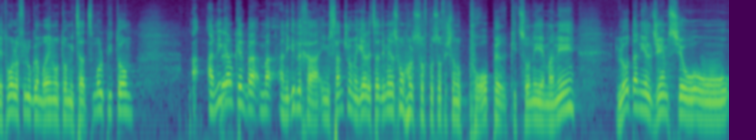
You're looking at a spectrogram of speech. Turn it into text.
אתמול אפילו גם ראינו אותו מצד שמאל פתאום. אני. גם כן, אני אגיד לך, אם סנצ'ו מגיע לצד ימין, אז קודם כל סוף בסוף יש לנו proper קיצוני ימני, לא דניאל ג'יימס שהוא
